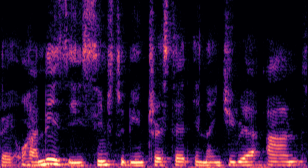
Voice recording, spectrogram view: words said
the Ohanaeze seems to be interested in Nigeria and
